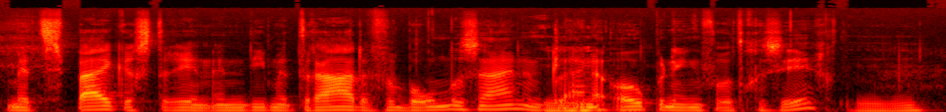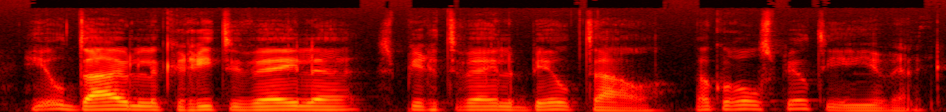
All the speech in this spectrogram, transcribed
met spijkers erin en die met draden verbonden zijn. Een Mhm. kleine opening voor het gezicht. Heel duidelijk rituele, spirituele beeldtaal. Welke rol speelt die in je werk?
